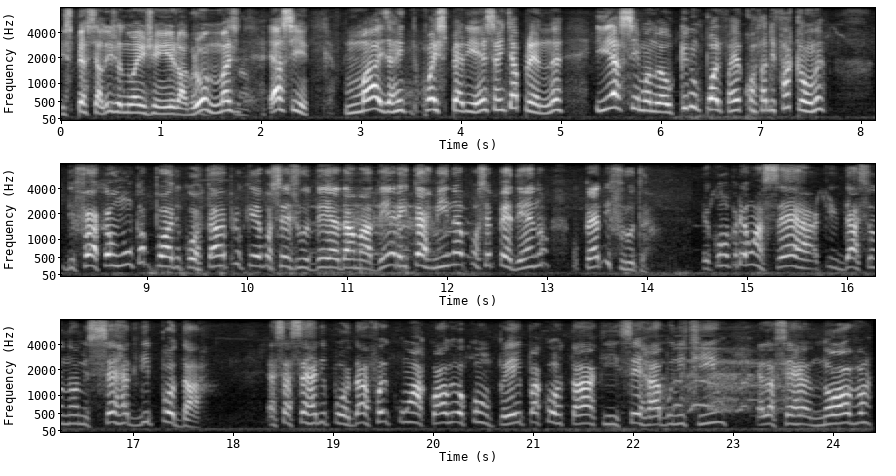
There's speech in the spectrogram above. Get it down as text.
especialista, não é engenheiro agrônomo, mas não. é assim, mas a gente com a experiência a gente aprende, né? E é assim, Manuel, o que não pode fazer é cortar de facão, né? De facão nunca pode cortar porque você judeia da madeira e termina você perdendo o pé de fruta. Eu comprei uma serra que dá seu nome Serra de Podar. Essa serra de podar foi com a qual eu comprei para cortar aqui, serrar bonitinho. Ela serra nova,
